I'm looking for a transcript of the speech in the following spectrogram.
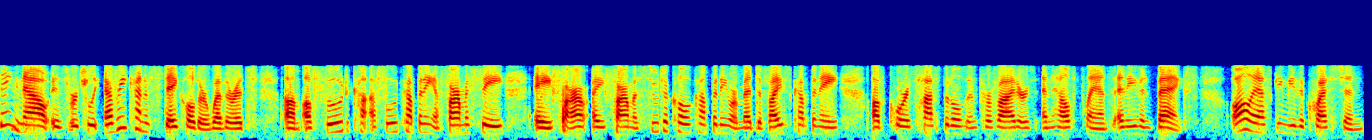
seeing now is virtually every kind of stakeholder, whether it's um, a food co- a food company, a pharmacy, a a pharmaceutical company or med device company, of course, hospitals and providers and health plans, and even banks, all asking me the question:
